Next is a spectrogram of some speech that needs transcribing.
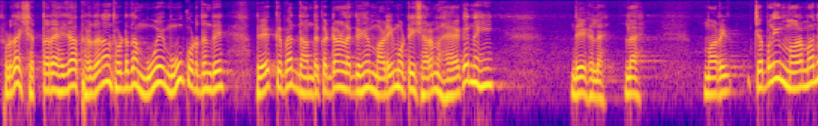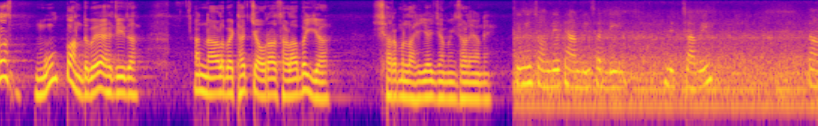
ਤੁਹਾਡਾ ਤਾਂ ਛੱਤਰ ਇਹੋ ਜਿਹਾ ਫਿਰਦਾ ਨਾ, ਤੁਹਾਡੇ ਤਾਂ ਮੂੰਹੇ ਮੂੰਹ ਕੁੱਟ ਦਿੰਦੇ। ਦੇਖ ਕਿਵੇਂ ਦੰਦ ਕੱਢਣ ਲੱਗੇ ਸੀ, ਮਾੜੀ ਮੋਟੀ ਸ਼ਰਮ ਹੈ ਕਿ ਨਹੀਂ? ਦੇਖ ਲੈ ਲੈ, ਮਾਰੀ ਚਪਲੀ ਮਾਰ ਮਾਰ ਨਾ, ਮੂੰਹ ਭੰਦ ਵੇ ਇਹ ਜੀ ਦਾ। ਆ ਨਾਲ ਬੈਠਾ ਚੌਰਾ ਸਾਲਾ ਭਈਆ, ਸ਼ਰਮ ਲਾਈ ਆ ਜਮੀ ਸਾਲਿਆਂ ਨੇ। ਅਸੀਂ ਨਹੀਂ ਚਾਹੁੰਦੇ ਫੈਮਿਲੀ ਸਾਡੀ ਵਿੱਚ ਆਵੇ। ਤਾਂ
